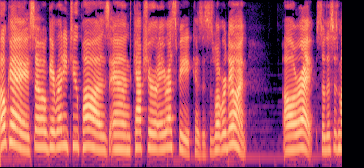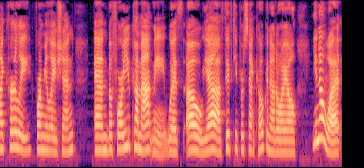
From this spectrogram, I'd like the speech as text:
Okay, so get ready to pause and capture a recipe because this is what we're doing. All right, so this is my curly formulation. And before you come at me with, oh yeah, 50% coconut oil, you know what?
